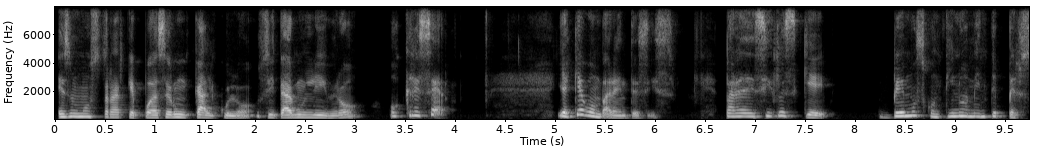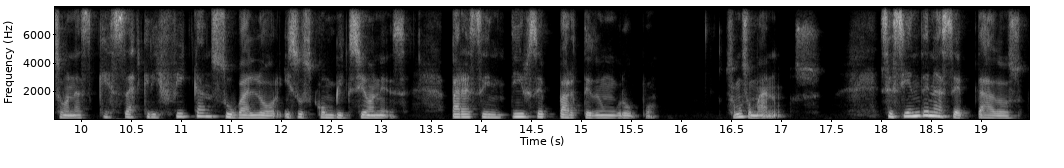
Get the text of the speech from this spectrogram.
es mostrar que puede hacer un cálculo, citar un libro o crecer. Y aquí hago un paréntesis para decirles que vemos continuamente personas que sacrifican su valor y sus convicciones para sentirse parte de un grupo. Somos humanos. Se sienten aceptados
